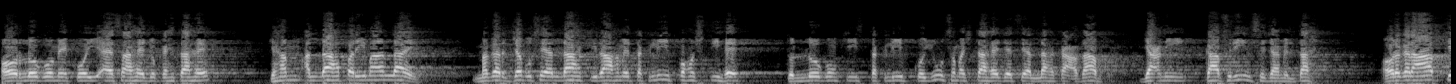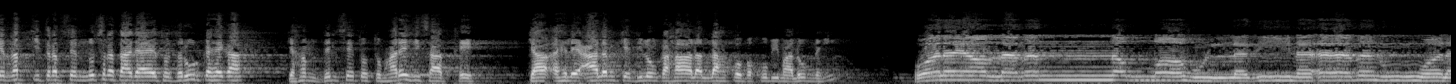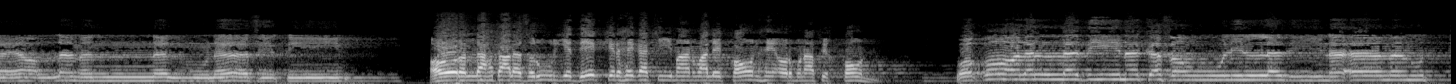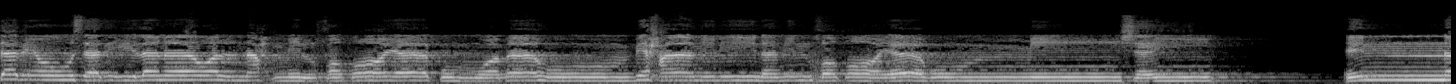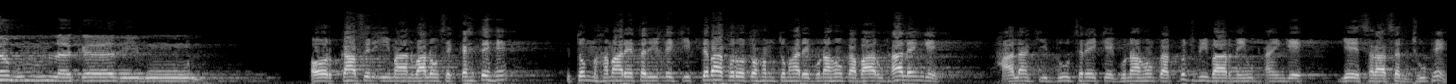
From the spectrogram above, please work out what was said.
اور لوگوں میں کوئی ایسا ہے جو کہتا ہے کہ ہم اللہ پر ایمان لائے، مگر جب اسے اللہ کی راہ میں تکلیف پہنچتی ہے، تو لوگوں کی اس تکلیف کو یوں سمجھتا ہے جیسے اللہ کا عذاب یعنی کافرین سے جا ملتا ہے۔ اور اگر آپ کے رب کی طرف سے نصرت آ جائے تو ضرور کہے گا کہ ہم دل سے تو تمہارے ہی ساتھ تھے۔ کیا اہل عالم کے دلوں کا حال اللہ کو بخوبی معلوم نہیں؟ وَلَيَعْلَمَنَّ اللَّهُ الَّذِينَ آمَنُوا وَلَيَعْلَمَنَّ الْمُنَافِقِينَ. اور اللہ تعالیٰ ضرور یہ دیکھ کے رہے گا کہ ایمان والے کون ہیں اور منافق کون۔ وقال الذين كفروا للذين آمنوا اتبعوا سبيلنا ولنحمل خطاياكم وما هم بحاملين من خطاياهم من شيء إنهم لكاذبون اور کافر ایمان والوں سے کہتے ہیں کہ تم ہمارے طریقے کی اتباع کرو تو ہم تمہارے گناہوں کا بار اٹھا لیں گے۔ حالانکہ دوسرے کے گناہوں کا کچھ بھی بار نہیں اٹھائیں گے۔ یہ سراسر جھوٹے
